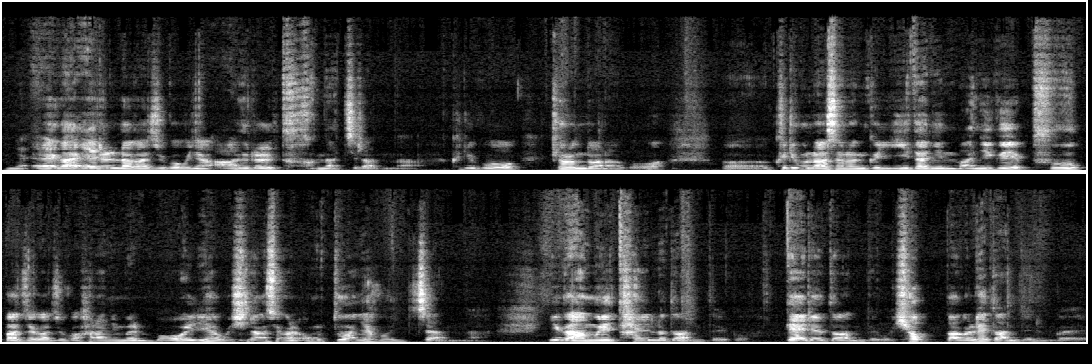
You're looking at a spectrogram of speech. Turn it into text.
그냥 애가 애를 낳아가지고 그냥 아들을 턱 낳질 않나. 그리고 결혼도 안 하고, 어, 그리고 나서는 그 이단인 만이그에 푹 빠져가지고 하나님을 멀리 하고 신앙생활 엉뚱하게 하고 있지 않나. 이거 아무리 타일러도 안 되고, 때려도 안 되고, 협박을 해도 안 되는 거예요.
